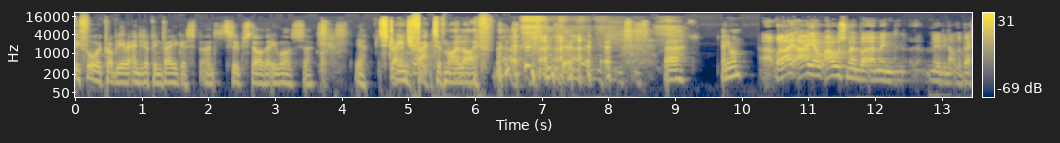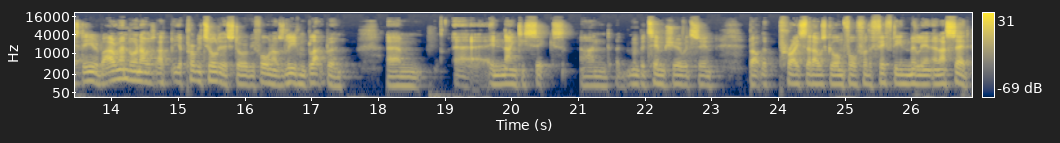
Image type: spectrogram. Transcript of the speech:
before he probably ever ended up in Vegas, and superstar that he was. So, yeah, strange There you go. fact of my life. uh, anyone? Uh, well, I, I I always remember. I mean, maybe not the best era, but I remember when I was. I, I probably told you this story before. When I was leaving Blackburn um, uh, in '96, and I remember Tim Sherwood saying about the price that I was going for for the 15 million, and I said,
